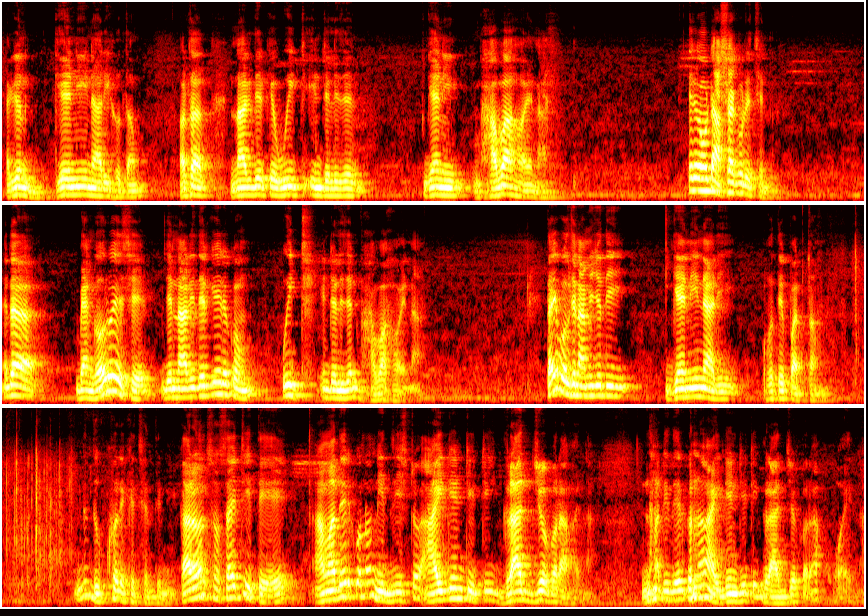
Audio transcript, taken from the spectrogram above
একজন জ্ঞানী নারী হতাম। অর্থাৎ নারীদেরকে উইট ইন্টেলিজেন্ট, জ্ঞানী ভাবা হয় না। এরকম একটা আশা করেছেন। এটা ব্যঙ্গও রয়েছে যে নারীদেরকে এরকম উইট ইন্টেলিজেন্ট ভাবা হয় না। তাই বলছেন, আমি যদি জ্ঞানী নারী হতে পারতাম। দুঃখ রেখেছেন তিনি। কারণ সোসাইটিতে আমাদের কোনো নির্দিষ্ট আইডেন্টিটি গ্রাহ্য করা হয় না। নারীদের কোনো আইডেন্টিটি গ্রাহ্য করা হয় না।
